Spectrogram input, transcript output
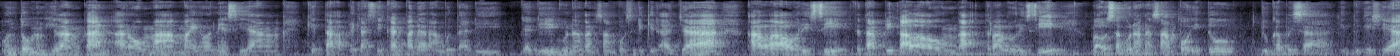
untuk menghilangkan aroma mayones yang kita aplikasikan pada rambut tadi. Jadi gunakan sampo sedikit aja kalau risih, tetapi kalau nggak terlalu risih, nggak usah gunakan sampo itu juga bisa gitu guys ya.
